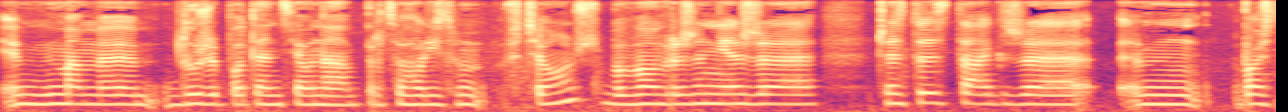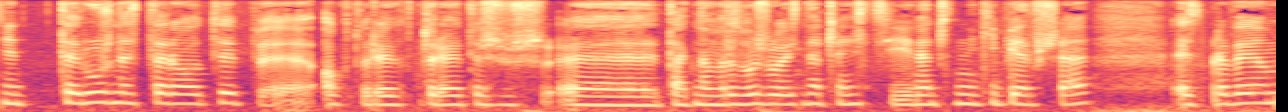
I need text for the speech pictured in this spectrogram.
e, mamy duży potencjał na pracoholizm wciąż? Bo mam wrażenie, że często jest tak, że właśnie te różne stereotypy, o których, które też już e, tak nam rozłożyłeś na części, na czynniki pierwsze, sprawiają,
